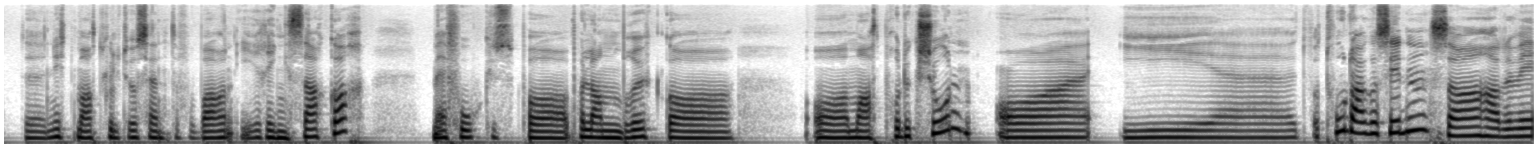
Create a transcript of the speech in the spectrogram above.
et nytt matkultursenter for barn i Ringsaker, med fokus på, på landbruk og, og matproduksjon. Og i, eh, for to dager siden så hadde vi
